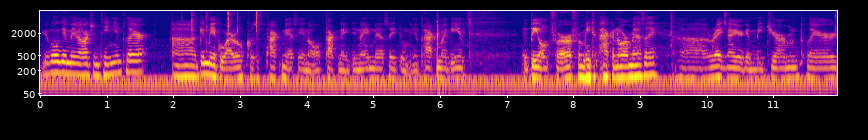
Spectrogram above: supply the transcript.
If you're gonna give me an Argentinian player, uh, give me Aguero because pack Messi and all. Pack 99 Messi. Don't need to pack him again. It'd be unfair for me to pack an or Messi. Uh, right now you're giving me German players.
